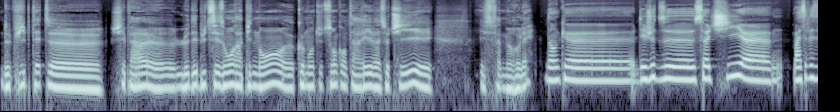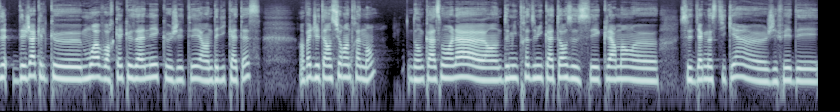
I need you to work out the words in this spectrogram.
depuis peut-être, euh, je sais pas, euh, le début de saison rapidement. Euh, comment tu te sens quand tu arrives à Sochi et, ce fameux relais? Donc, les Jeux de Sochi, bah, ça faisait déjà quelques mois, voire quelques années que j'étais en délicatesse. En fait, j'étais en surentraînement. Donc, à ce moment-là, en 2013-2014, c'est clairement c'est diagnostiqué. Hein. J'ai fait des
